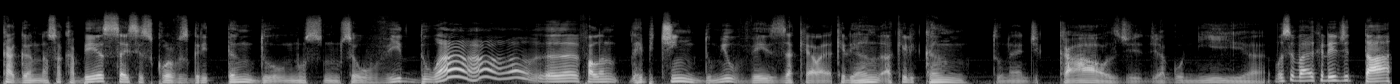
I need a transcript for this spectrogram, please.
cagando na sua cabeça, esses corvos gritando no, no seu ouvido, ah, ah, ah, falando, repetindo mil vezes aquela, aquele, aquele canto né, de caos, de, de agonia. Você vai acreditar,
